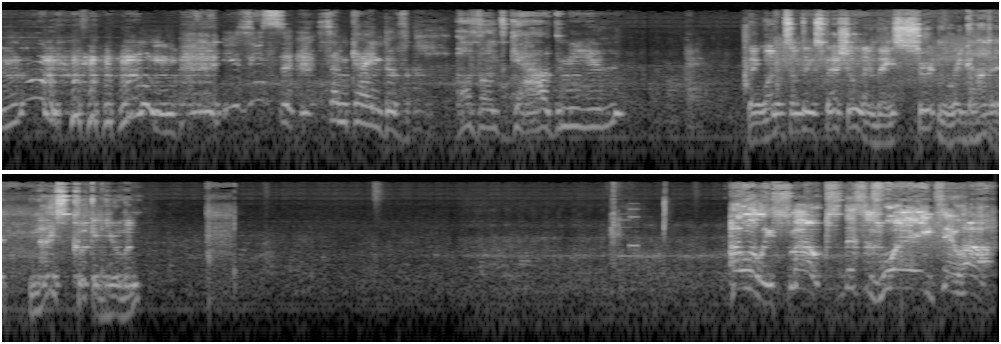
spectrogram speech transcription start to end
Is this uh, some kind of avant-garde meal? They wanted something special, and they certainly got it. Nice cooking, human. Holy smokes, this is way too hot!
